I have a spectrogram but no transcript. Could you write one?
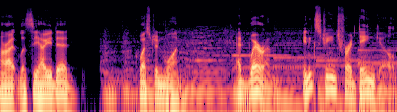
All right, let's see how you did. Question 1. At Wareham, in exchange for a Danegeld,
